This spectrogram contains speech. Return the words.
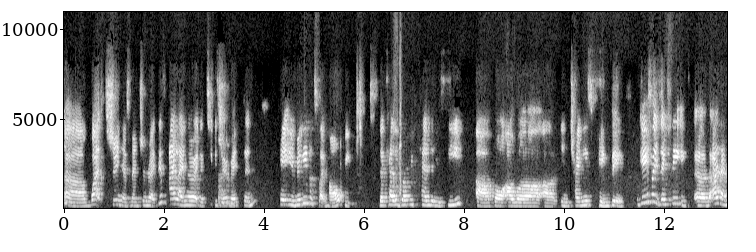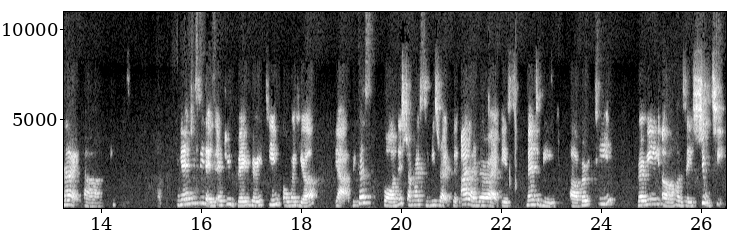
uh what Shin has mentioned, right? This eyeliner, right? The tip is very very thin. Okay, it really looks like Malfi, the calligraphy pen that you see uh for our uh in Chinese painting. Okay, so it's actually uh the eyeliner, right? Uh, you can actually see that it's actually very very thin over here. Yeah, because for this Shanghai series, right, the eyeliner, right, is meant to be uh, very clean, very, uh, how to say, 秀气.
